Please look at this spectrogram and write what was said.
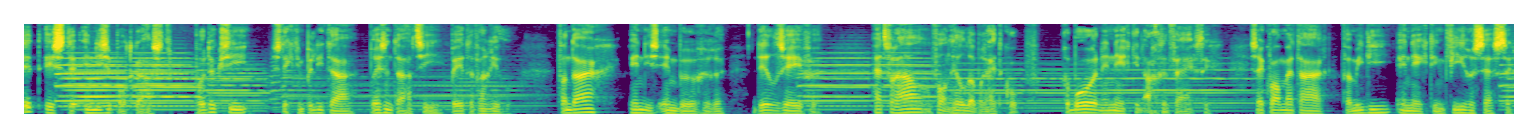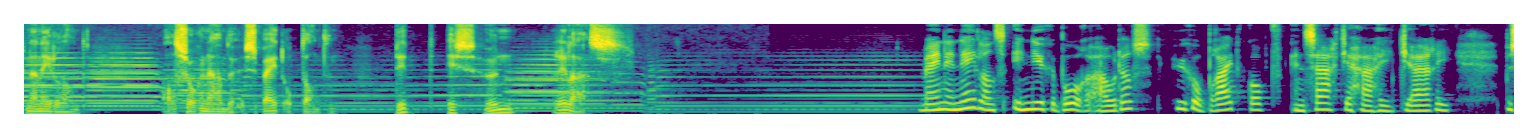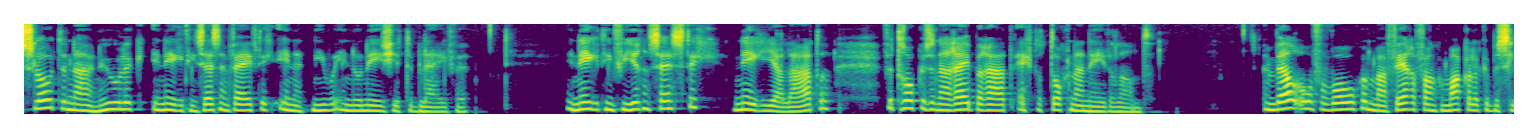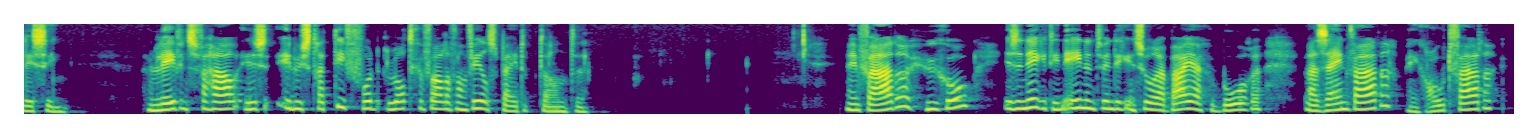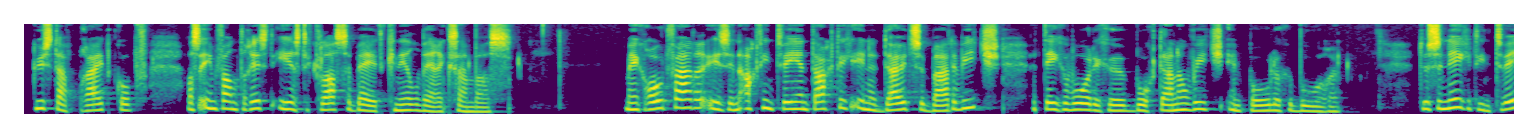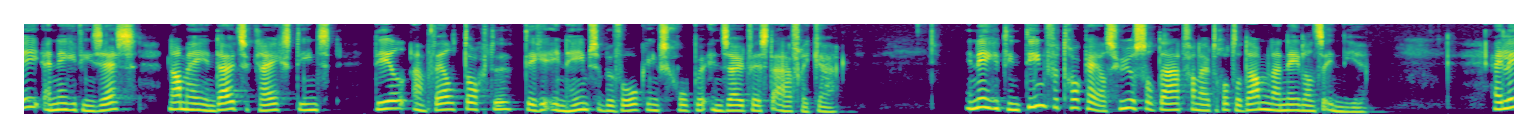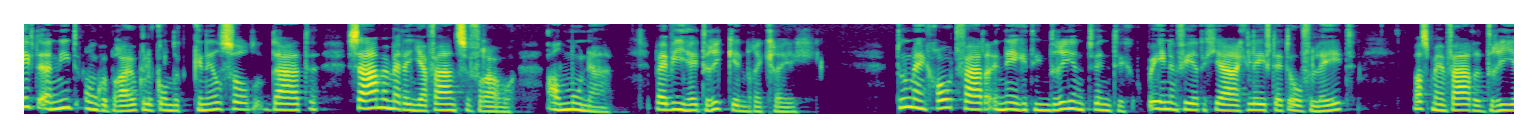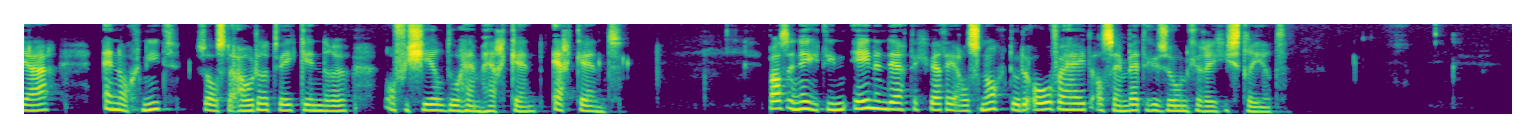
Dit is de Indische Podcast. Productie Stichting Pelita, presentatie Peter van Riel. Vandaag Indisch inburgeren, deel 7. Het verhaal van Hilda Breitkop, geboren in 1958. Zij kwam met haar familie in 1964 naar Nederland als zogenaamde spijtoptanten. Dit is hun relaas. Mijn in Nederlands-Indië geboren ouders, Hugo Breitkopf en Saartje Hahijari, besloten na hun huwelijk in 1956 in het nieuwe Indonesië te blijven. In 1964, negen jaar later, vertrokken ze naar rijberaad echter toch naar Nederland. Een weloverwogen, maar verre van gemakkelijke beslissing. Hun levensverhaal is illustratief voor lotgevallen van veel spijtoptanten. Mijn vader, Hugo, is in 1921 in Surabaya geboren, waar zijn vader, mijn grootvader, Gustav Breitkopf, als infanterist eerste klasse bij het KNIL werkzaam was. Mijn grootvader is in 1882 in het Duitse Badewicz, het tegenwoordige Bogdanowicz in Polen, geboren. Tussen 1902 en 1906 nam hij in Duitse krijgsdienst deel aan veldtochten tegen inheemse bevolkingsgroepen in Zuidwest-Afrika. In 1910 vertrok hij als huursoldaat vanuit Rotterdam naar Nederlands-Indië. Hij leefde er niet ongebruikelijk onder knilsoldaten samen met een Javaanse vrouw, Almuna, bij wie hij drie kinderen kreeg. Toen mijn grootvader in 1923 op 41-jarige leeftijd overleed, was mijn vader drie jaar en nog niet, zoals de oudere twee kinderen, officieel door hem erkend. Pas in 1931 werd hij alsnog door de overheid als zijn wettige zoon geregistreerd.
